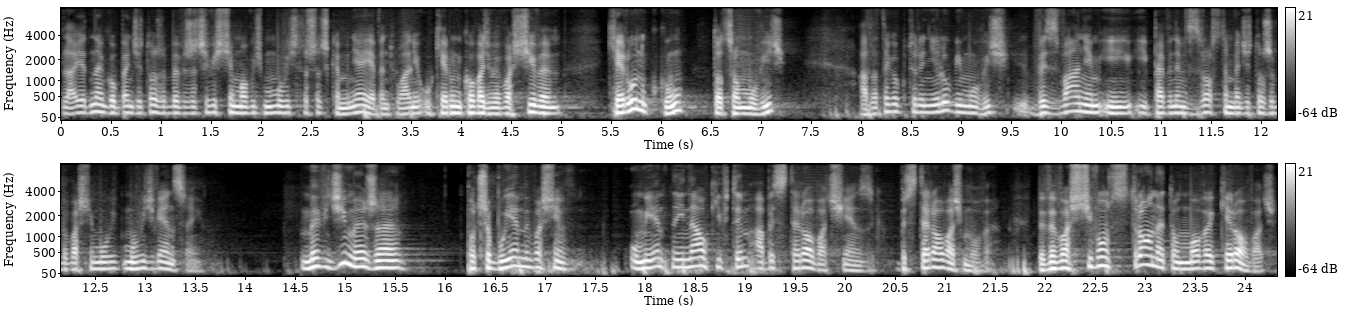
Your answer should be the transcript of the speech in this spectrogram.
dla jednego będzie to, żeby rzeczywiście mówić, mówić troszeczkę mniej, ewentualnie ukierunkować we właściwym kierunku to, co mówić, a dla tego, który nie lubi mówić, wyzwaniem i, i pewnym wzrostem będzie to, żeby właśnie mówi, mówić więcej. My widzimy, że potrzebujemy właśnie umiejętnej nauki w tym, aby sterować język. by sterować mowę, by we właściwą stronę tą mowę kierować,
